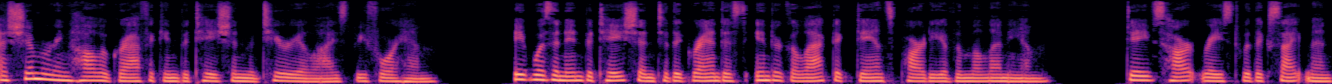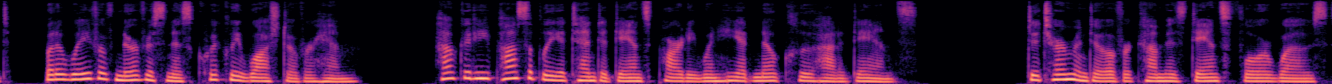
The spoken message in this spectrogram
a shimmering holographic invitation materialized before him. It was an invitation to the grandest intergalactic dance party of the millennium. Dave's heart raced with excitement, but a wave of nervousness quickly washed over him. How could he possibly attend a dance party when he had no clue how to dance? Determined to overcome his dance floor woes,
